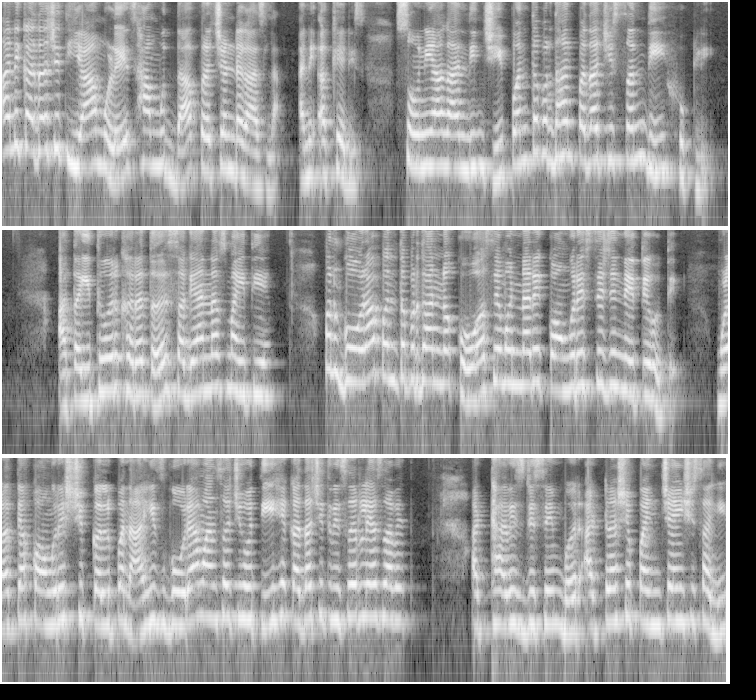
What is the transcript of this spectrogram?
आणि कदाचित यामुळेच हा मुद्दा प्रचंड गाजला आणि अखेरीस सोनिया गांधींची पंतप्रधान पदाची संधी हुकली. आता इथवर खरं तर सगळ्यांनाच माहिती आहे पण गोरा पंतप्रधान नको असे म्हणणारे काँग्रेसचे जे नेते होते मुळात त्या काँग्रेसची कल्पना हीच गोऱ्या माणसाची होती हे कदाचित विसरले असावेत. अठ्ठावीस डिसेंबर अठराशे पंच्याऐंशी साली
